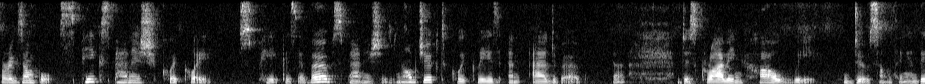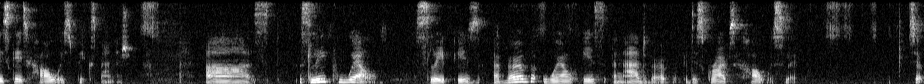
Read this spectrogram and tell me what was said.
For example, speak Spanish quickly. Speak is a verb, Spanish is an object, quickly is an adverb, yeah? describing how we do something. In this case, how we speak Spanish. Uh, Sleep well. Sleep is a verb, well is an adverb. It describes how we sleep. So,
